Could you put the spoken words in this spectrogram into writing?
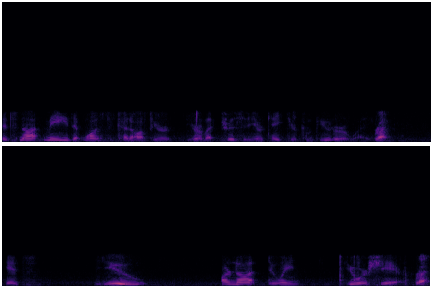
It's not me that wants to cut off your, your electricity or take your computer away. right, It's you are not doing your share. right.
